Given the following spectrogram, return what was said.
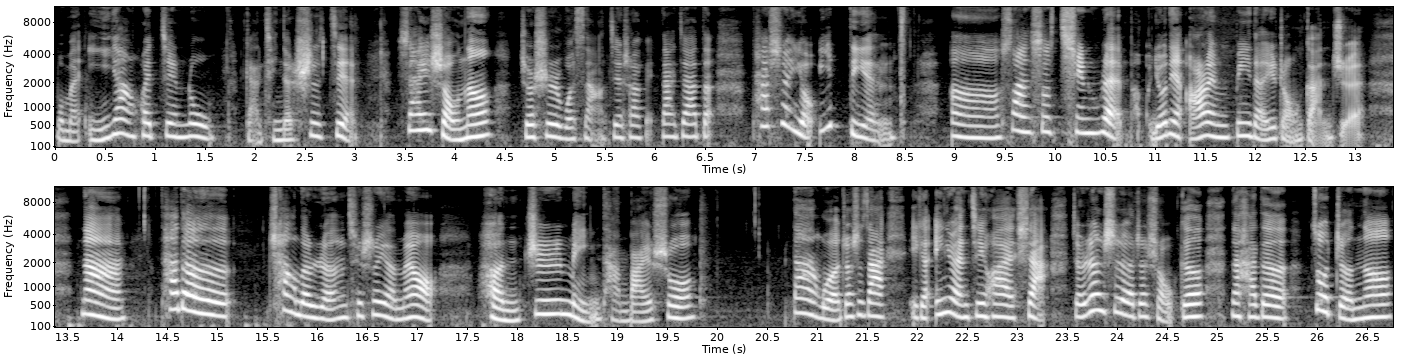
我们一样会进入感情的世界。下一首呢，就是我想介绍给大家的，它是有一点。嗯、算是轻 rap，有点 RMB 的一种感觉。那它的唱的人其实也没有很知名，坦白说。但我就是在一个因缘际会下就认识了这首歌。那他的作者呢，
